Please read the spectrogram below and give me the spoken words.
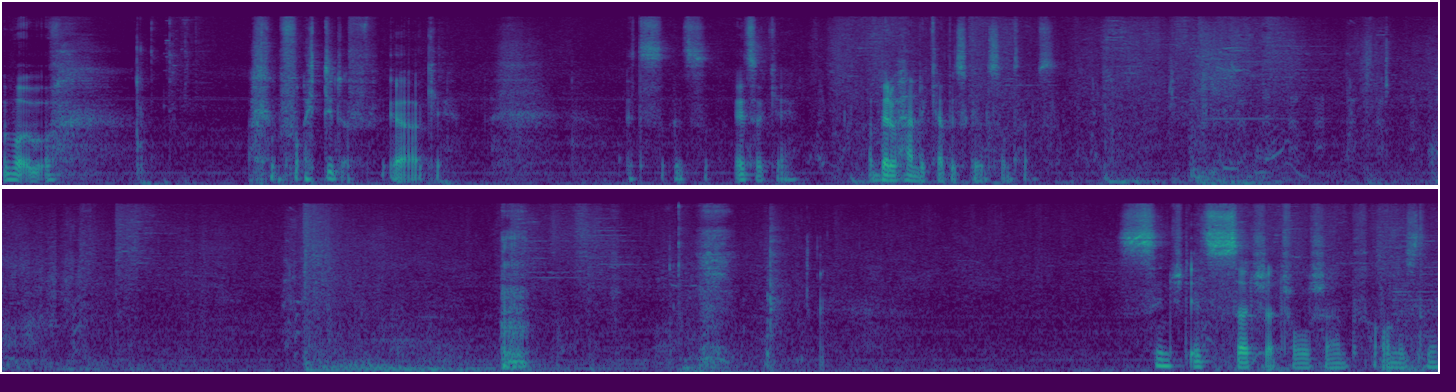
Why did I? Yeah, okay. It's it's it's okay. A bit of handicap is good sometimes. Is such a troll champ, honestly.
